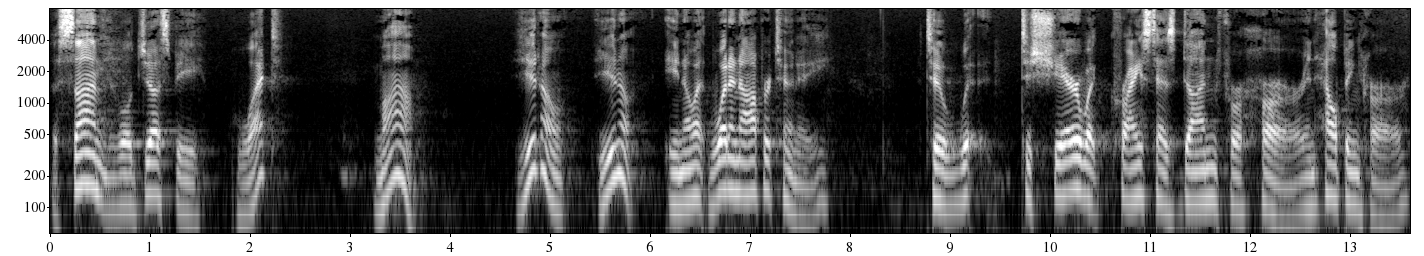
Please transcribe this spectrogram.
The son will just be, What? Mom, you don't, you don't, you know what? What an opportunity to, to share what Christ has done for her in helping her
